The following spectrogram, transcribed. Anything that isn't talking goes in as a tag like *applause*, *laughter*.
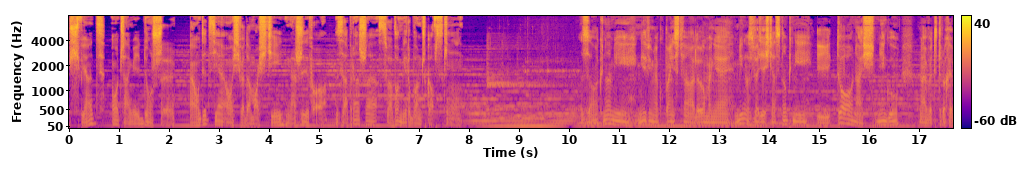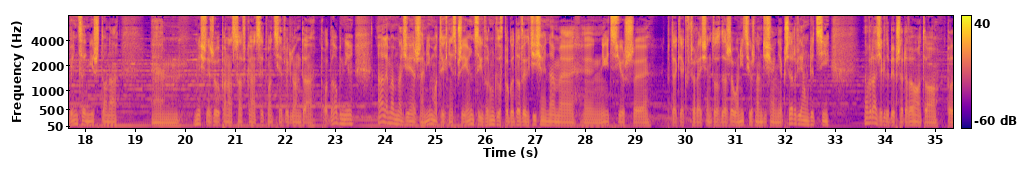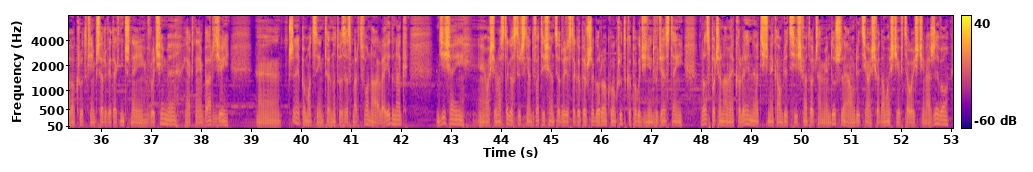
Świat oczami duszy. Audycja o świadomości na żywo. Zaprasza Sławomir Bączkowski. Za oknami, nie wiem jak u Państwa, ale u mnie minus 20 stopni i to na śniegu, nawet trochę więcej niż to na Myślę, że u pana Sławka sytuacja wygląda podobnie, ale mam nadzieję, że mimo tych niesprzyjających warunków pogodowych dzisiaj nam e, e, nic już, e, tak jak wczoraj się to zdarzyło, nic już nam dzisiaj nie przerwie audycji. No w razie gdyby przerwało, to po krótkiej przerwie technicznej wrócimy jak najbardziej przy pomocy internetu ze smartfona, ale jednak Dzisiaj, 18 e, stycznia 2021 roku, krótko po godzinie 20, rozpoczynamy kolejny odcinek audycji Świat oczami duszy, audycją świadomości w całości na żywo.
